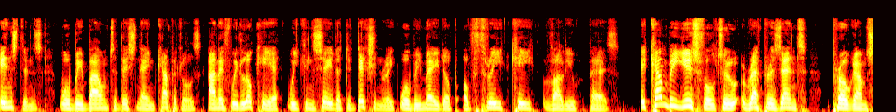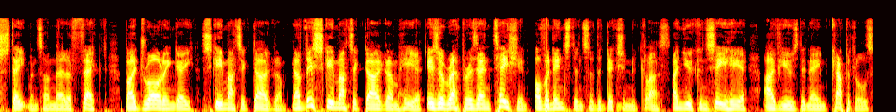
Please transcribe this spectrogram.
instance will be bound to this name capitals and if we look here we can see that the dictionary will be made up of three key value pairs. It can be useful to represent program statements and their effect by drawing a schematic diagram. Now this schematic diagram here is a representation of an instance of the dictionary class and you can see here I've used the name capitals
